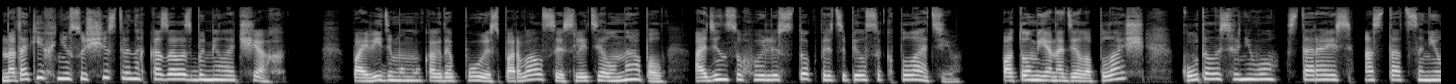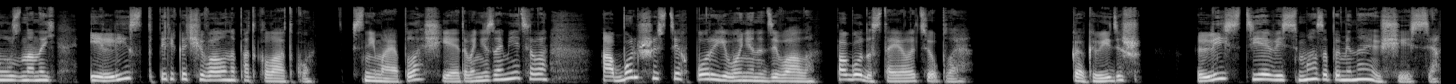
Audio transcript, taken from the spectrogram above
На таких несущественных, казалось бы, мелочах. По-видимому, когда пояс порвался и слетел на пол, один сухой листок прицепился к платью. Потом я надела плащ, куталась в него, стараясь остаться неузнанной, и лист перекочевал на подкладку. Снимая плащ, я этого не заметила, а больше с тех пор его не надевала. Погода стояла теплая. «Как видишь, листья весьма запоминающиеся»,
